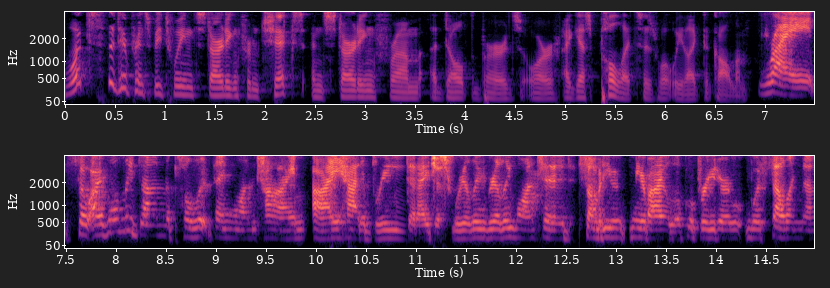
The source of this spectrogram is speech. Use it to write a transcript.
what's the difference between starting from chicks and starting from adult birds, or I guess pullets is what we like to call them? Right. So, I've only done the pullet thing one time. I had a breed that I just really, really wanted. Somebody nearby, a local breeder, was selling them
